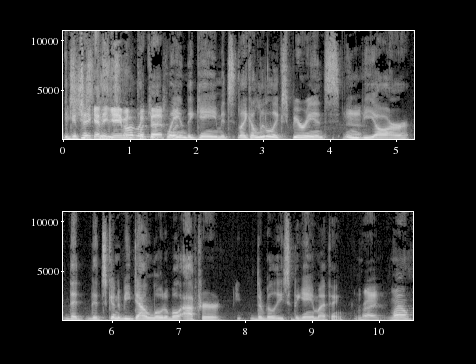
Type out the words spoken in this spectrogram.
you It's can just take any game and like put you're that. playing put- the game. It's like a little experience in VR that that's going to be downloadable after the release of the game. I think. Right. Well,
